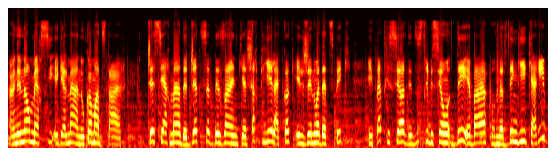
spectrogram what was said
Un énorme merci également à nos commanditaires. Jessie Armand de Jet Set Design qui a charpillé la coque et le génois d'atypique et Patricia des distributions D Hébert pour notre dinghy Caribe.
